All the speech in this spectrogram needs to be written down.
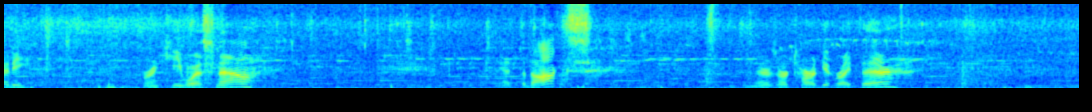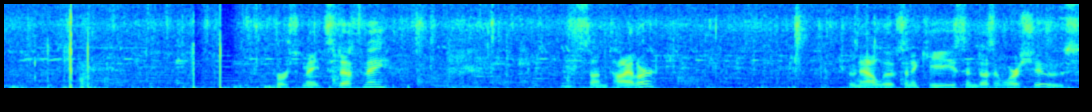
Alrighty, we're in Key West now. At the docks. And there's our target right there. First mate Stephanie and son Tyler, who now lives in the Keys and doesn't wear shoes.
